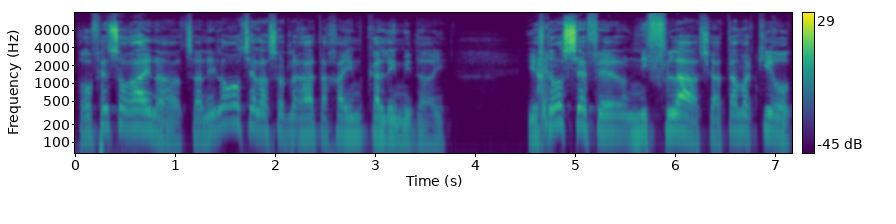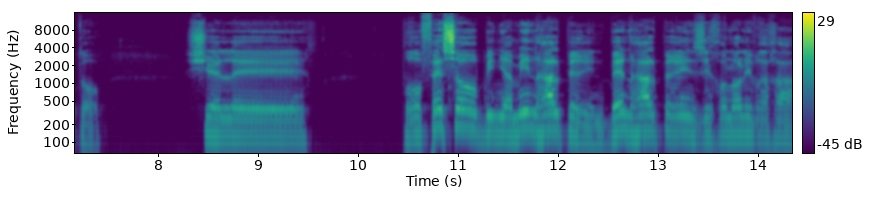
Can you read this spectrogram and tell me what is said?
פרופסור ריינהרץ, אני לא רוצה לעשות לך את החיים קלים מדי. ישנו ספר נפלא שאתה מכיר אותו, של uh, פרופסור בנימין הלפרין, בן הלפרין, זיכרונו לברכה.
